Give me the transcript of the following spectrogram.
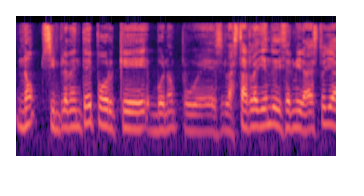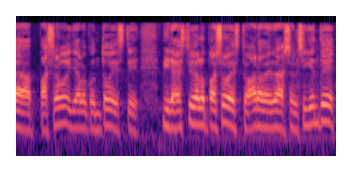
no, simplemente porque, bueno, pues la estás leyendo y dices, mira, esto ya pasó, ya lo contó este, mira, esto ya lo pasó esto, ahora verás, el siguiente,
